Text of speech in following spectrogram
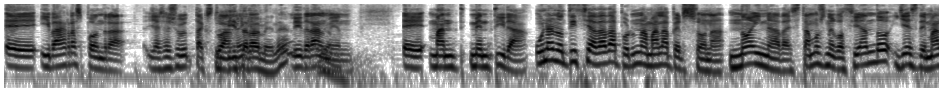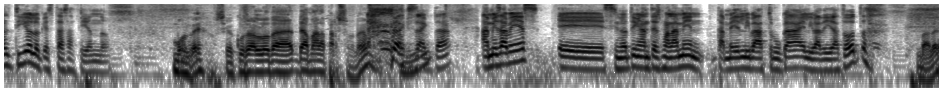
eh, i va respondre, llegeixo textualment... Literalment, eh? Literalment. Eh, mentira. Una noticia dada por una mala persona. No hay nada. Estamos negociando y es de mal tío lo que estás haciendo. Molt bé, o sigui, acusant-lo de, de mala persona. Exacte. A més a més, eh, si no tinc entès malament, també li va trucar i li va dir de tot. Vale.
